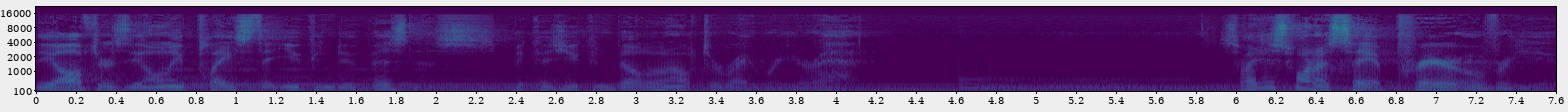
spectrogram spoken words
the altar is the only place that you can do business because you can build an altar right where you're at. So I just want to say a prayer over you.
